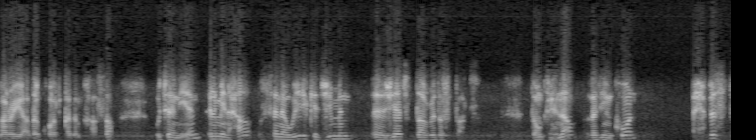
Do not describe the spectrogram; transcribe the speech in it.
للرياضة وكره القدم الخاصه وثانيا المنحة السنوية اللي كتجي من جهة الدار البيضاء 16 donc هنا غادي نكون حبست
